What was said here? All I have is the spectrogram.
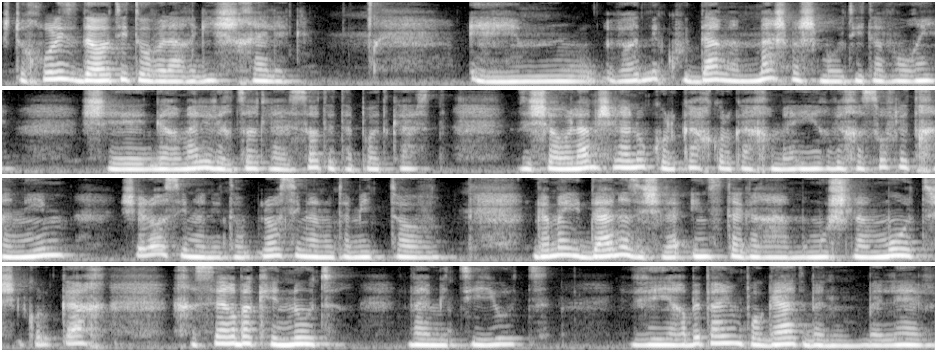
שתוכלו להזדהות איתו ולהרגיש חלק. אמ, ועוד נקודה ממש משמעותית עבורי, שגרמה לי לרצות לעשות את הפודקאסט, זה שהעולם שלנו כל כך כל כך מהיר וחשוף לתכנים שלא עושים לנו, לא עושים לנו תמיד טוב. גם העידן הזה של האינסטגרם, המושלמות, שכל כך חסר בה כנות ואמיתיות, והיא הרבה פעמים פוגעת בנו, בלב.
